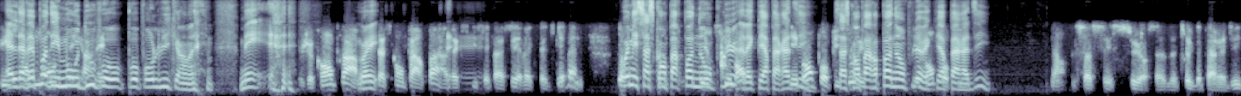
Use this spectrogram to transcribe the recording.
elle n'avait pas des mots doux pour, pour, pour, lui quand même. Mais je comprends, mais oui. ça ne se compare pas avec ce qui s'est passé avec Fitzgibbon. Donc, oui, mais ça ne se compare pas non plus bon, avec Pierre Paradis. Bon ça ne se compare pas non plus avec Pierre Paradis. Non, ça c'est sûr, le truc de paradis.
